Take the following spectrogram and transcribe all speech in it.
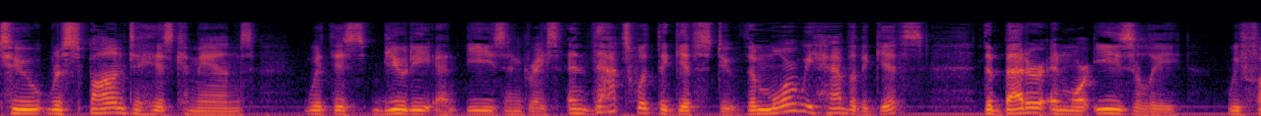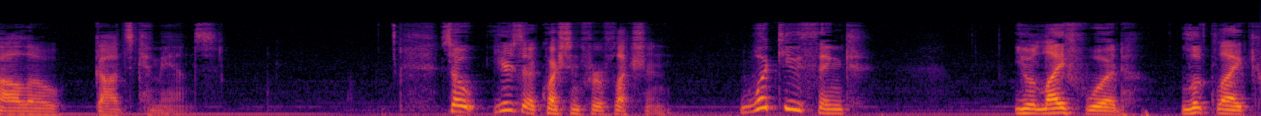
to respond to his commands with this beauty and ease and grace. And that's what the gifts do. The more we have of the gifts, the better and more easily we follow God's commands. So here's a question for reflection. What do you think your life would look like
